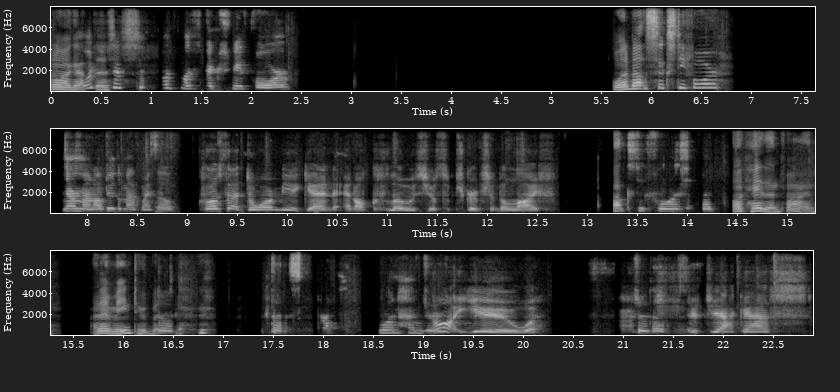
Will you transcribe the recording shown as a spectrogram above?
Oh, I got What's this. 64 plus 64? What about 64? Never mind, I'll do the math myself. Close that door on me again, and I'll close your subscription to life. 64 is Okay, then fine. I didn't mean to, but that's 100. Not you, So that's your jackass,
